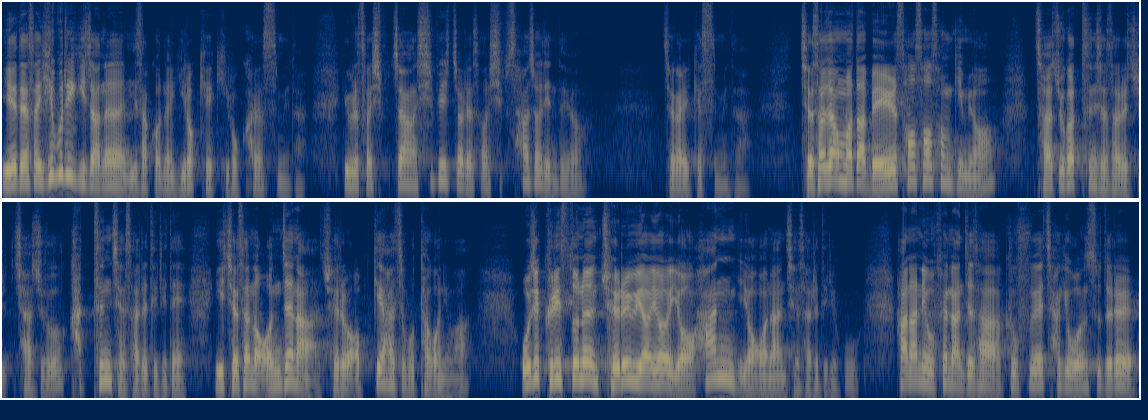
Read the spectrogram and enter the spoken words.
이에 대해서 히브리 기자는 이 사건을 이렇게 기록하였습니다. 히브리서 10장 11절에서 14절인데요. 제가 읽겠습니다. 제사장마다 매일 서서 섬기며 자주 같은 제사를 자주 같은 제사를 드리되 이 제사는 언제나 죄를 없게 하지 못하거니와 오직 그리스도는 죄를 위하여 한 영원한 제사를 드리고 하나님 우편에 앉으사 그 후에 자기 원수들을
